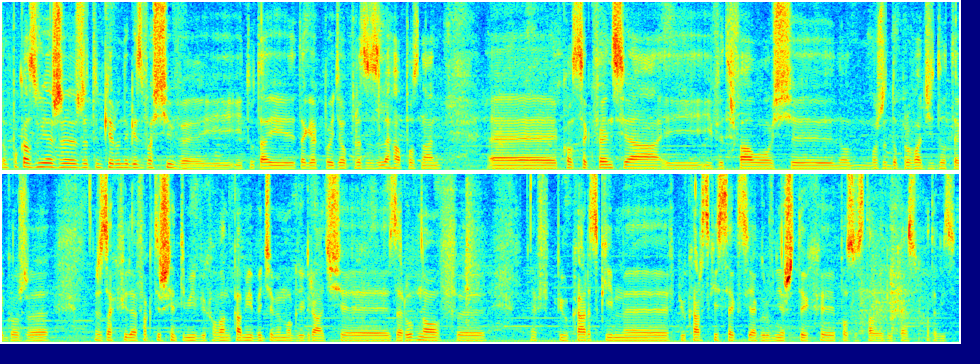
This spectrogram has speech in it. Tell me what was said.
no pokazuje, że, że ten kierunek jest właściwy I, i tutaj, tak jak powiedział prezes Lecha Poznań, e, konsekwencja i, i wytrwałość e, no, może doprowadzić do tego, że, że za chwilę faktycznie tymi wychowankami będziemy mogli grać e, zarówno w, w piłkarskim, e, w piłkarskiej sekcji, jak również tych e, pozostałych GKS-ów Katowice.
